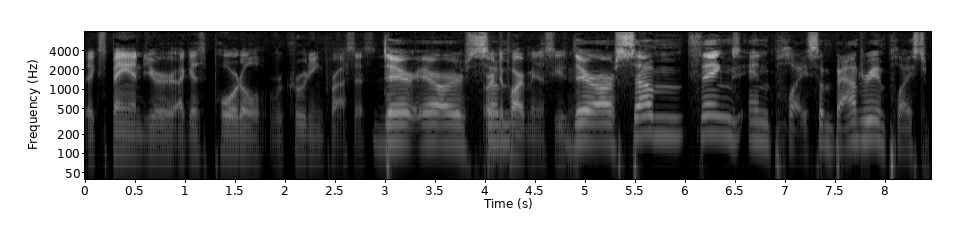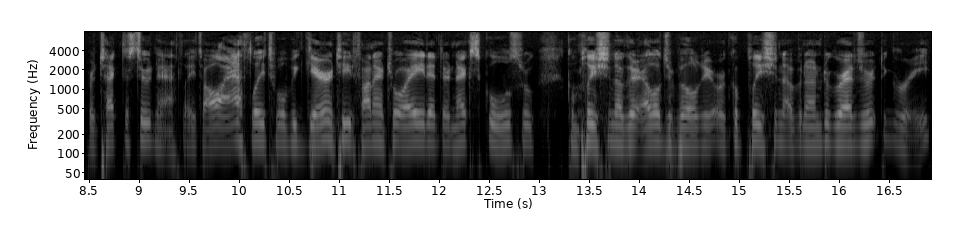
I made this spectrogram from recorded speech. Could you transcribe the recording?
expand your i guess portal recruiting process There are or some department excuse me There are some things in place, some boundary in place to protect the student athletes. All athletes will be guaranteed financial aid at their next schools through completion of their eligibility or completion of an undergraduate degree.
